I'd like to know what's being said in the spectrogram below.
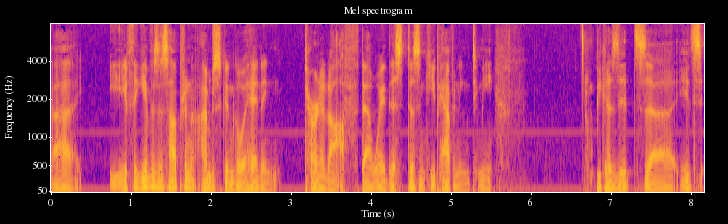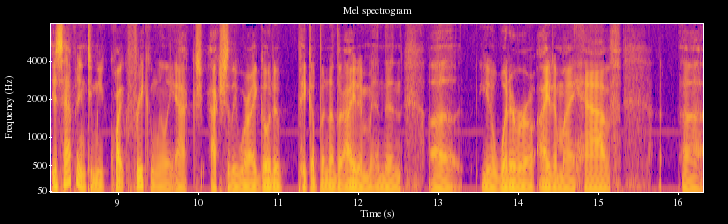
uh, if they give us this option, I'm just going to go ahead and turn it off. That way, this doesn't keep happening to me because it's uh, it's it's happening to me quite frequently actually where I go to pick up another item and then uh, you know whatever item I have uh,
